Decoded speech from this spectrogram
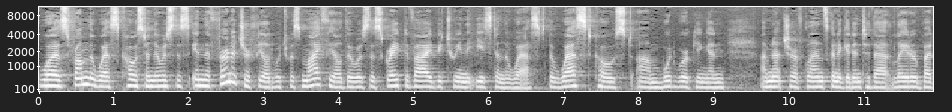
was from the West Coast, and there was this, in the furniture field, which was my field, there was this great divide between the East and the West. The West Coast um, woodworking, and I'm not sure if Glenn's going to get into that later, but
